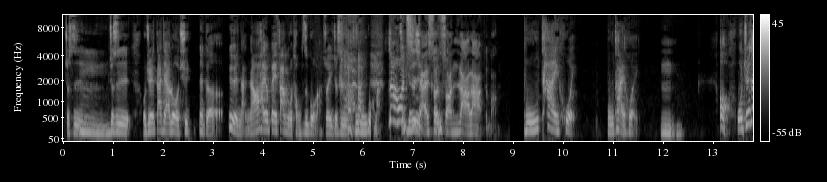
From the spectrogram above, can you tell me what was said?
就是嗯，就是我觉得大家如果去那个越南，然后它又被法国统治过嘛，所以就是殖民过嘛，那会吃起来酸酸辣辣的吗？不太会，不太会。嗯，哦，我觉得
